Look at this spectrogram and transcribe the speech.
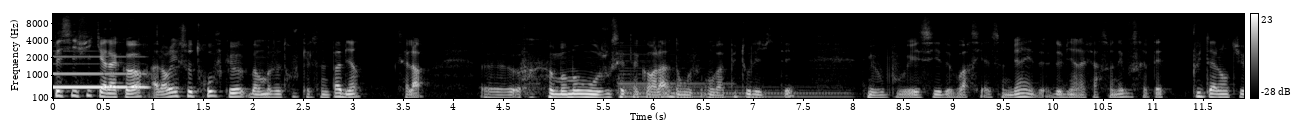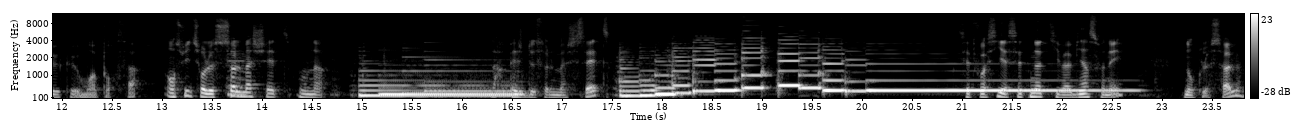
spécifique à l'accord. Alors il se trouve que, ben moi je trouve qu'elle sonne pas bien, celle-là. Euh, au moment où on joue cet accord-là, donc on va plutôt l'éviter. Mais vous pouvez essayer de voir si elle sonne bien et de, bien la faire sonner, vous serez peut-être plus talentueux que moi pour ça. Ensuite, sur le sol machette, on a l'arpège de sol mach 7. Cette fois-ci, il y a cette note qui va bien sonner, donc le sol.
